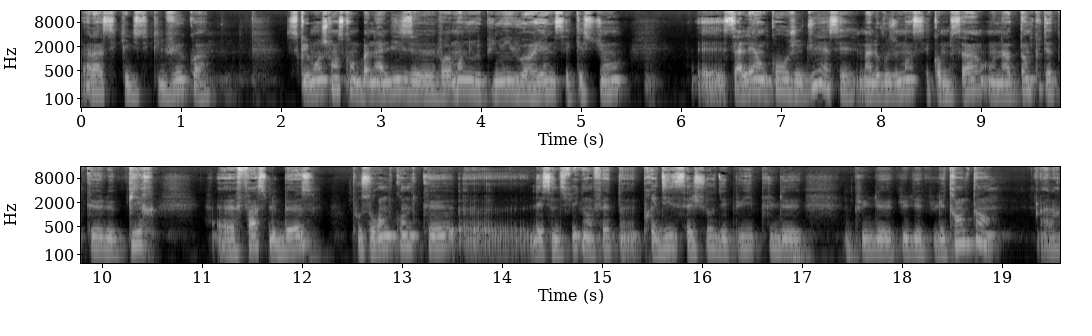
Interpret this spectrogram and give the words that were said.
voilà, ce qu'il veut quoi. Parce que moi je pense qu'on banalise vraiment dans l'opinion ivoirienne ces questions. Ça l'est encore aujourd'hui. Hein, malheureusement c'est comme ça. On attend peut-être que le pire fasse le buzz pour se rendre compte que euh, les scientifiques, en fait, prédisent ces choses depuis plus de, plus de, plus de, plus de 30 ans. Voilà.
